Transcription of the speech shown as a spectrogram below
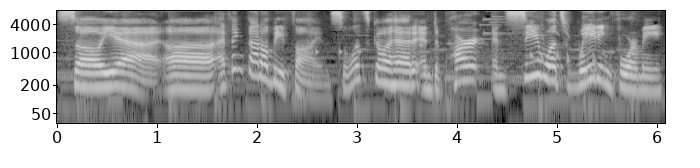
So yeah, uh, I think that'll be fine. So let's go ahead and depart and see what's waiting for me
